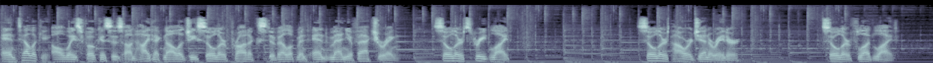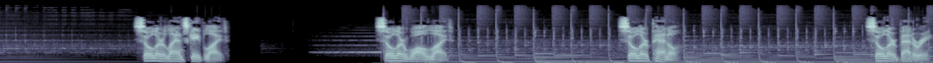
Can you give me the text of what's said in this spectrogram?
Entelechy always focuses on high technology solar products development and manufacturing, solar street light, solar power generator, solar flood light, solar landscape light, Solar wall light. Solar panel. Solar battery.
